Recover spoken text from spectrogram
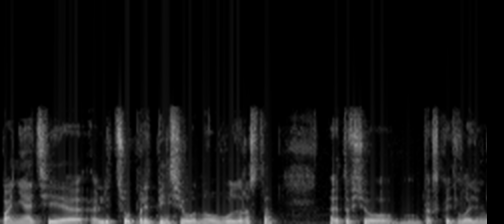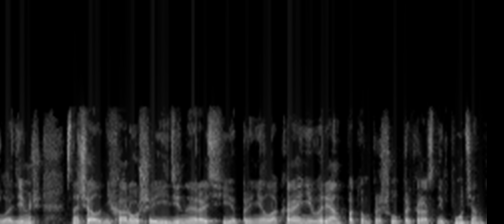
понятие лицо предпенсионного возраста, это все, так сказать, Владимир Владимирович. Сначала нехорошая Единая Россия приняла крайний вариант, потом пришел прекрасный Путин.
